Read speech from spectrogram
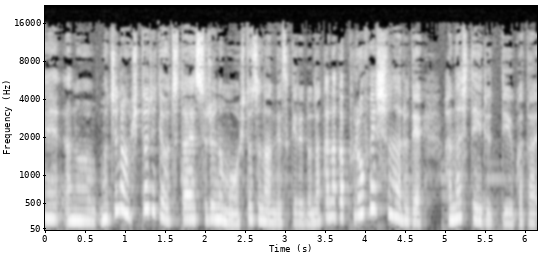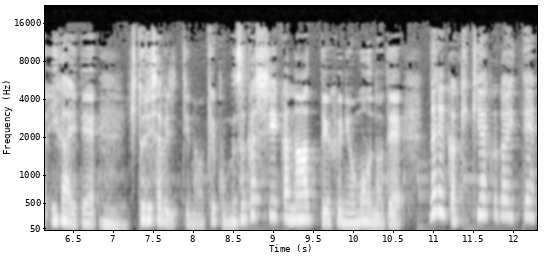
ね、あの、もちろん一人でお伝えするのも一つなんですけれど、なかなかプロフェッショナルで話しているっていう方以外で、一、人喋りっていうのは結構難しいしいかなっていうふうに思うので、誰か聞き役がいて、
